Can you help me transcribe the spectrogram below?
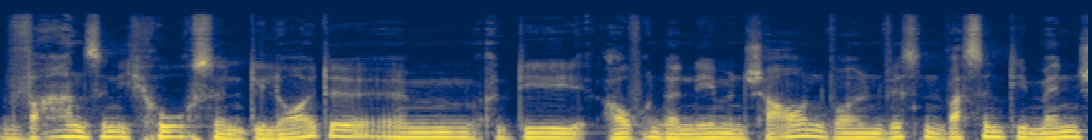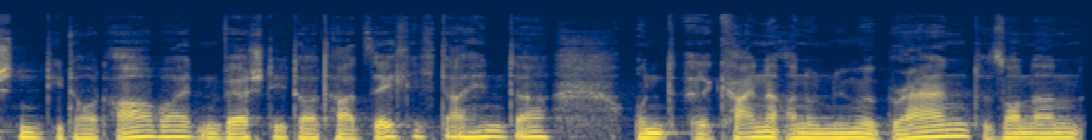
wahnsinnig hoch sind. Die Leute, ähm, die auf Unternehmen schauen, wollen wissen, was sind die Menschen, die dort arbeiten, wer steht da tatsächlich dahinter und äh, keine anonyme Brand, sondern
